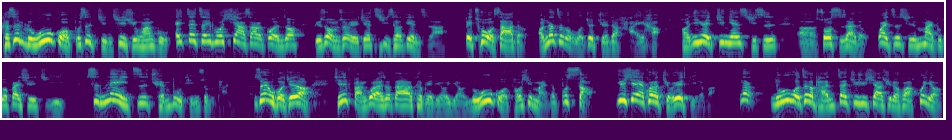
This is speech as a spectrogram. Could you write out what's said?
可是，如果不是景气循环股，哎，在这一波下杀的过程中，比如说我们说有一些汽车电子啊被错杀的哦，那这个我就觉得还好，好，因为今天其实呃说实在的，外资其实卖不多，卖七十几亿，是内资全部停损盘，所以我觉得其实反过来说，大家要特别留意哦，如果投信买的不少，因为现在快要九月底了嘛，那如果这个盘再继续下去的话，会有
